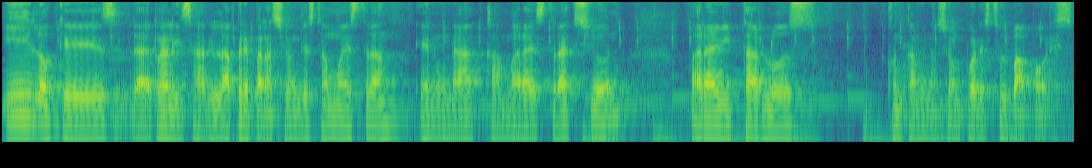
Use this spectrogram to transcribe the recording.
y lo que es realizar la preparación de esta muestra en una cámara de extracción para evitar la contaminación por estos vapores.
